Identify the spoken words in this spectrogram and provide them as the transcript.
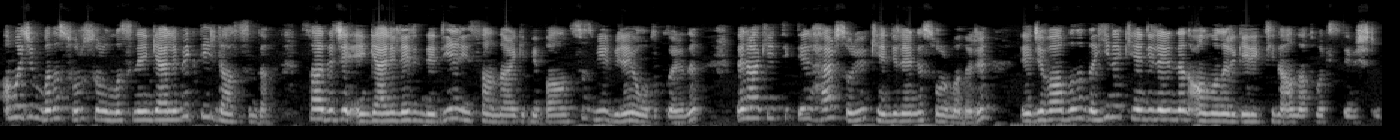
Amacım bana soru sorulmasını engellemek değildi aslında. Sadece engellilerin de diğer insanlar gibi bağımsız bir birey olduklarını, merak ettikleri her soruyu kendilerine sormaları ve cevabını da yine kendilerinden almaları gerektiğini anlatmak istemiştim.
